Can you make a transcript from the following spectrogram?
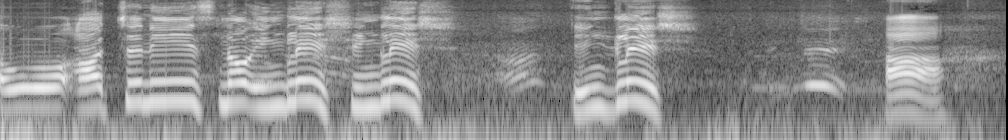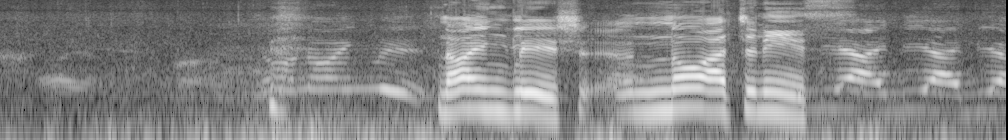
ഓ Acehnese no English English English. ആ. No English no Acehnese India, India, India.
